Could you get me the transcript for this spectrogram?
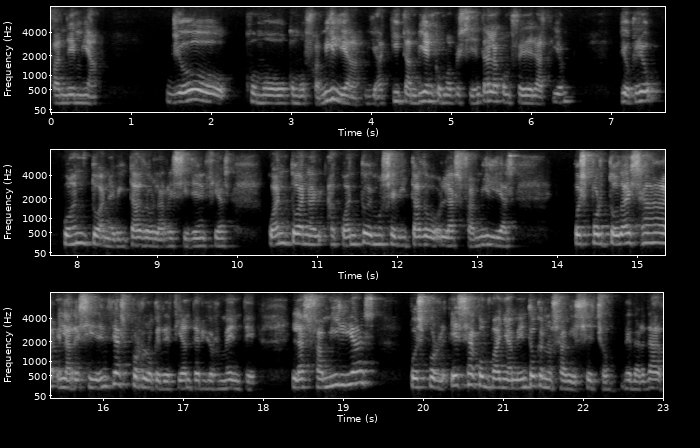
pandemia. Yo como, familia y aquí también como presidenta de la Confederación, yo creo cuánto han evitado las residencias, cuánto, cuánto hemos evitado las familias, pues por toda esa, las residencias, por lo que decía anteriormente, las familias, pues por ese acompañamiento que nos habéis hecho, de verdad.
